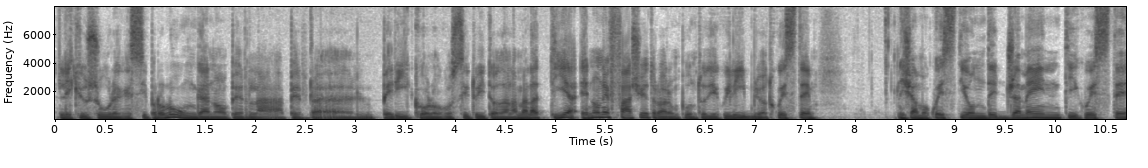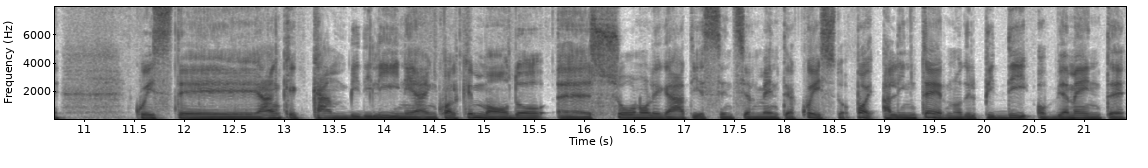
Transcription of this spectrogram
le chiusure che si prolungano, per, la, per eh, il pericolo costituito dalla malattia e non è facile trovare un punto di equilibrio. Queste, diciamo, questi ondeggiamenti, queste questi anche cambi di linea in qualche modo eh, sono legati essenzialmente a questo. Poi all'interno del PD ovviamente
